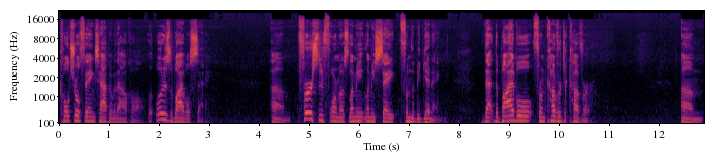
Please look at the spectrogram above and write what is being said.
cultural things happen with alcohol. What does the Bible say? Um, first and foremost, let me let me say from the beginning that the Bible, from cover to cover, um,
